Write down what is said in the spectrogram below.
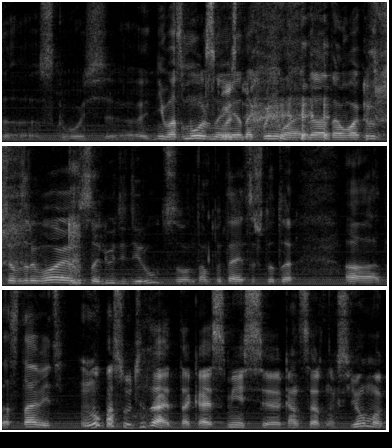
а, сквозь э, невозможное, Сквозь- я так понимаю, да, там вокруг все взрываются, люди дерутся, он там пытается что-то а, доставить. Ну, по сути, да, это такая смесь э, концертных съемок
